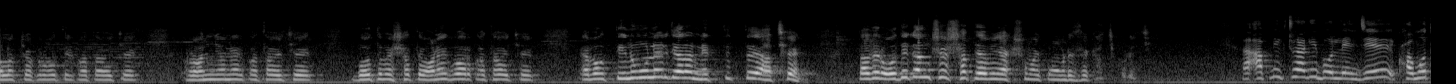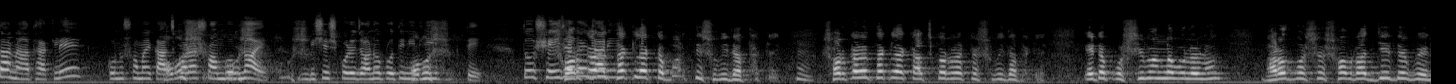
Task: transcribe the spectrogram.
অলোক চক্রবর্তীর কথা হয়েছে রঞ্জনের কথা হয়েছে গৌতমের সাথে অনেকবার কথা হয়েছে এবং তৃণমূলের যারা নেতৃত্বে আছেন তাদের অধিকাংশের সাথে আমি একসময় কংগ্রেসে কাজ করেছি। আপনি একটু আগে বললেন যে ক্ষমতা না থাকলে কোনো সময় কাজ করা সম্ভব নয় বিশেষ করে জনপ্রতিনিধিত্বে। তো সেই জায়গায় থাকলে একটা বাড়তি সুবিধা থাকে। সরকারে থাকলে কাজ করার একটা সুবিধা থাকে। এটা পশ্চিমবাংলা বলে নয় ভারতবর্ষের সব রাজ্যেই দেখবেন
